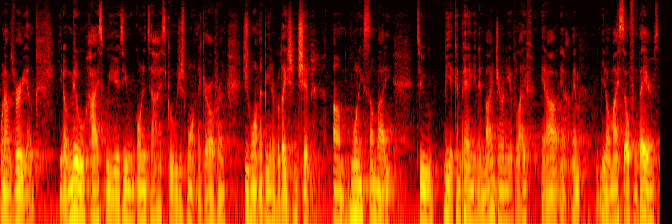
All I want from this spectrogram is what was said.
when I was very young you know, middle high school years, even going into high school, just wanting a girlfriend, just wanting to be in a relationship, um, wanting somebody to be a companion in my journey of life, and, I, and, and you know, myself and theirs,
